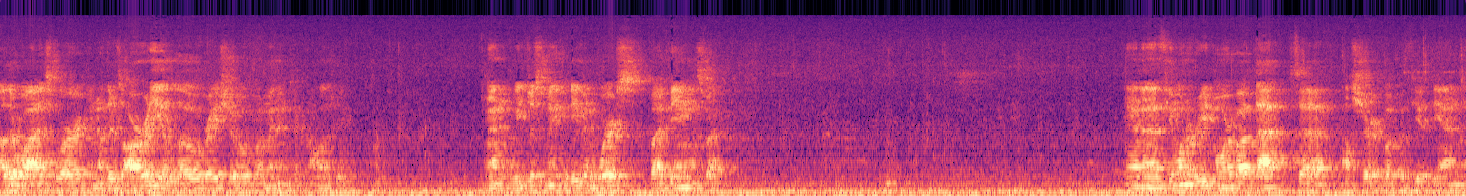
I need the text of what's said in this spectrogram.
otherwise where you know there's already a low ratio of women in technology. And we just make it even worse by being this way. And uh, if you want to read more about that, uh, I'll share a book with you at the end.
